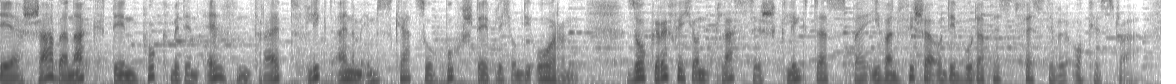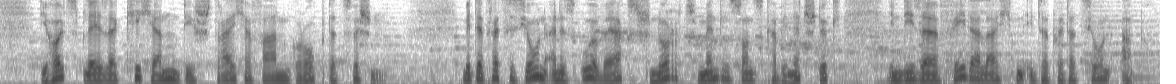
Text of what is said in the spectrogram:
Der Schabernack, den Puck mit den Elfen treibt, fliegt einem im Scherzo buchstäblich um die Ohren. So griffig und plastisch klingt das bei Ivan Fischer und dem Budapest Festival Orchestra. Die Holzbläser kichern, die Streicher fahren grob dazwischen. Mit der Präzision eines Uhrwerks schnurrt Mendelssohns Kabinettstück in dieser federleichten Interpretation ab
